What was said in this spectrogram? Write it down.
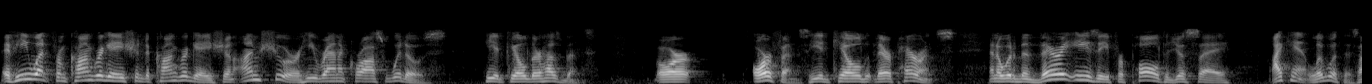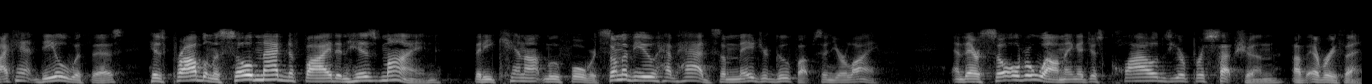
If he went from congregation to congregation, I'm sure he ran across widows. He had killed their husbands or orphans. He had killed their parents. And it would have been very easy for Paul to just say, I can't live with this. I can't deal with this. His problem is so magnified in his mind that he cannot move forward. Some of you have had some major goof ups in your life, and they're so overwhelming it just clouds your perception of everything.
